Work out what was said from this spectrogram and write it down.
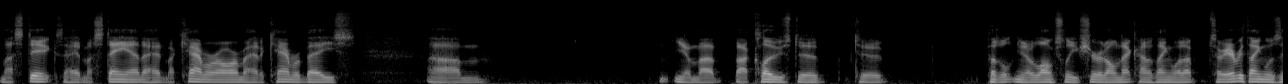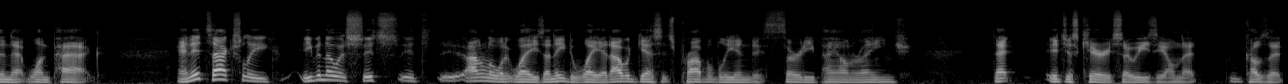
my sticks, I had my stand, I had my camera arm, I had a camera base, um, you know, my, my clothes to, to put a, you know, long sleeve shirt on, that kind of thing. What I, so everything was in that one pack. And it's actually, even though it's, it's, it's, I don't know what it weighs. I need to weigh it. I would guess it's probably in the 30 pound range. That it just carries so easy on that because that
